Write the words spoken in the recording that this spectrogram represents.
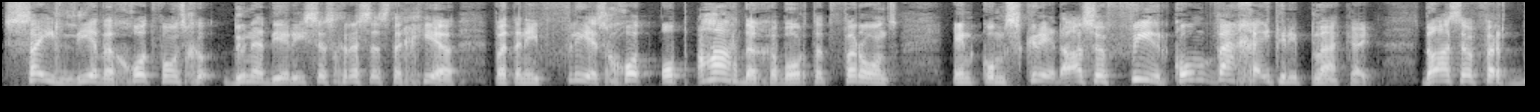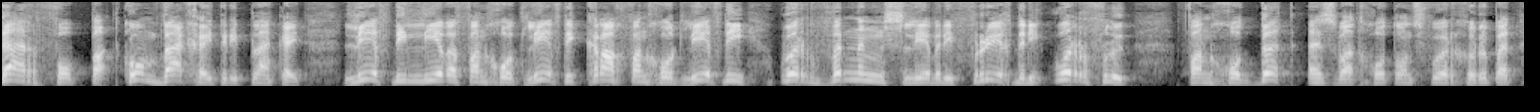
sy lewe. God vir ons gedoen het deur Jesus Christus te gee wat in die vlees God op aarde geword het vir ons en kom skree daar's 'n vuur kom weg uit hierdie plek uit. Daar's 'n verderf op pad kom weg uit hierdie plek uit. Leef die lewe van God leef die krag van God leef die oorwinningslewe die vreugde die oorvloed van God. Dit is wat God ons voorgeroep het.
